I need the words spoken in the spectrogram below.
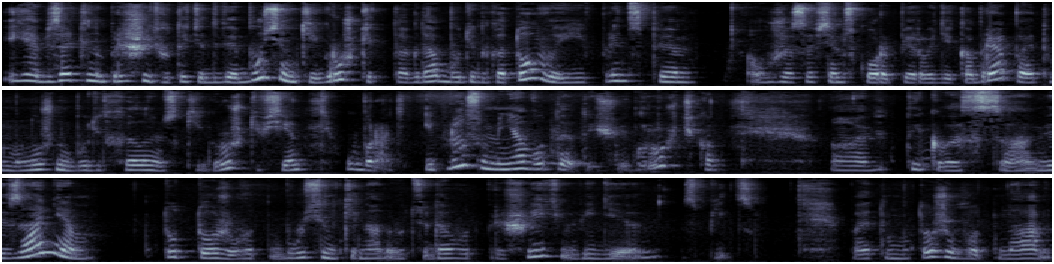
И обязательно пришить вот эти две бусинки. Игрушки тогда будет готовы. И, в принципе, уже совсем скоро 1 декабря, поэтому нужно будет хэллоуинские игрушки все убрать. И плюс у меня вот эта еще игрушечка, а, тыква с вязанием. Тут тоже вот бусинки надо вот сюда вот пришить в виде спиц. Поэтому тоже вот на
